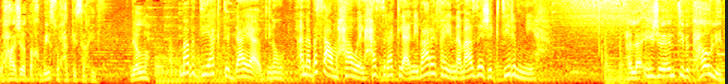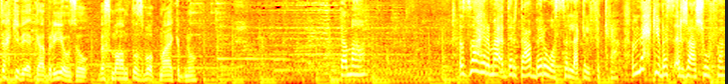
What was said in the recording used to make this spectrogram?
وحاجة تخبيص وحكي سخيف. يلا. ما بدي إياك تتضايق بنوب أنا بس عم حاول حذرك لأني بعرف هي النماذج كتير منيح. هلا إيجا أنت بتحاولي تحكي بأكابرية وذوق بس ما عم تزبط معك بنو تمام. الظاهر ما قدرت أعبر ووصل لك الفكرة. بنحكي بس ارجع شوفك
